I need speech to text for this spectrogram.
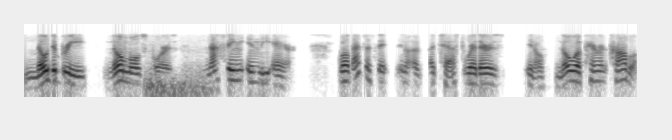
no debris, no mold spores, nothing in the air. Well, that's a th- you know a, a test where there's you know, no apparent problem.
